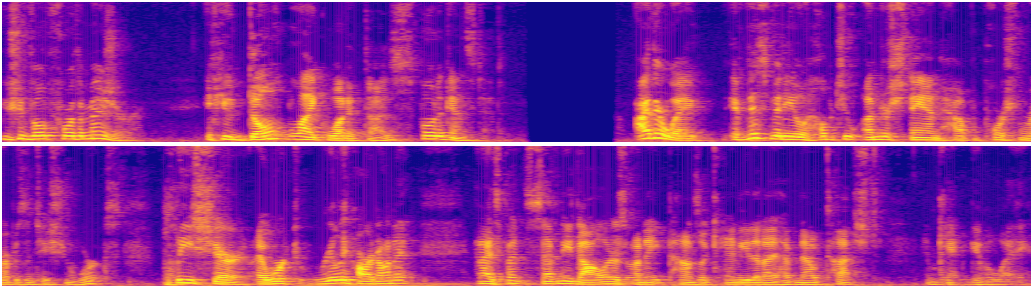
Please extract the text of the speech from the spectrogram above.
you should vote for the measure. If you don't like what it does, vote against it. Either way, if this video helped you understand how proportional representation works, please share it. I worked really hard on it, and I spent $70 on eight pounds of candy that I have now touched and can't give away.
